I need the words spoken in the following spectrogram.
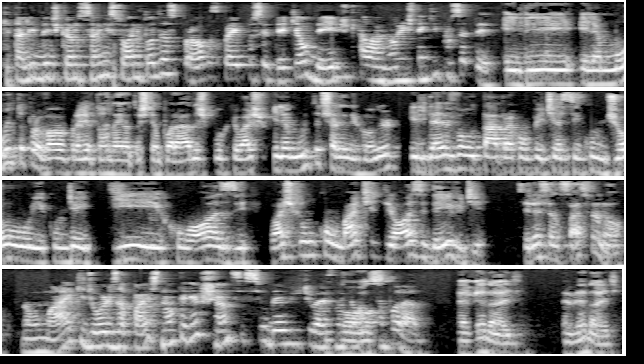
que está ali dedicando sangue e suor em todas as provas para ir pro CT, que é o David, que está lá, não, a gente tem que ir pro CT. Ele, ele é muito provável para retornar em outras temporadas, porque eu acho que ele é muito challenge roller. Ele deve voltar para competir assim com Joey, com JT, com Ozzy. Eu acho que um combate entre Ozzy e David Seria sensacional. Não, o Mike de Worlds à parte não teria chance se o David tivesse naquela Nossa, temporada. É verdade. É verdade.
